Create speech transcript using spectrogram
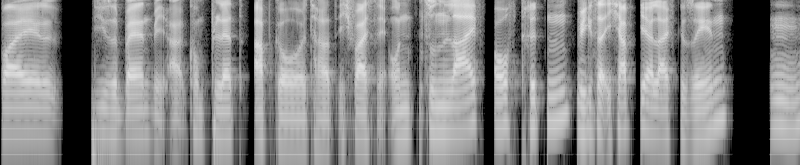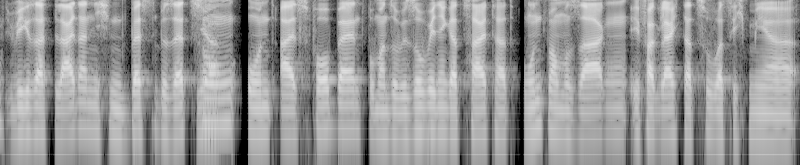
weil diese Band mich äh, komplett abgeholt hat. Ich weiß nicht. Und zu den Live-Auftritten, wie gesagt, ich habe die ja live gesehen. Mhm. Wie gesagt, leider nicht in besten Besetzungen und als Vorband, wo man sowieso weniger Zeit hat. Und man muss sagen, im Vergleich dazu, was ich mir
